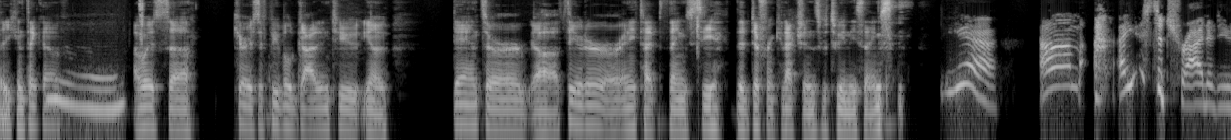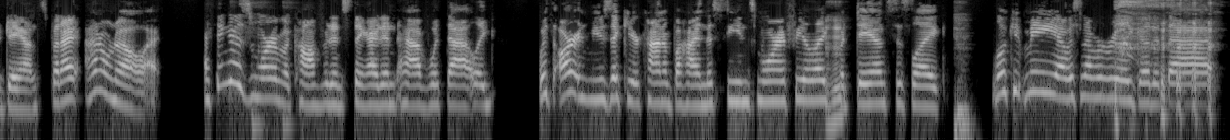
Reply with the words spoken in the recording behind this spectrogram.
that you can think of? Hmm. I was uh, curious if people got into, you know, dance or uh, theater or any type of thing, see the different connections between these things. Yeah. Um, I used to try to do dance, but I, I don't know. I, I think it was more of a confidence thing I didn't have with that. Like with art and music, you're kind of behind the scenes more, I feel like, Mhm. but dance is like, look at me. I was never really good at that.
